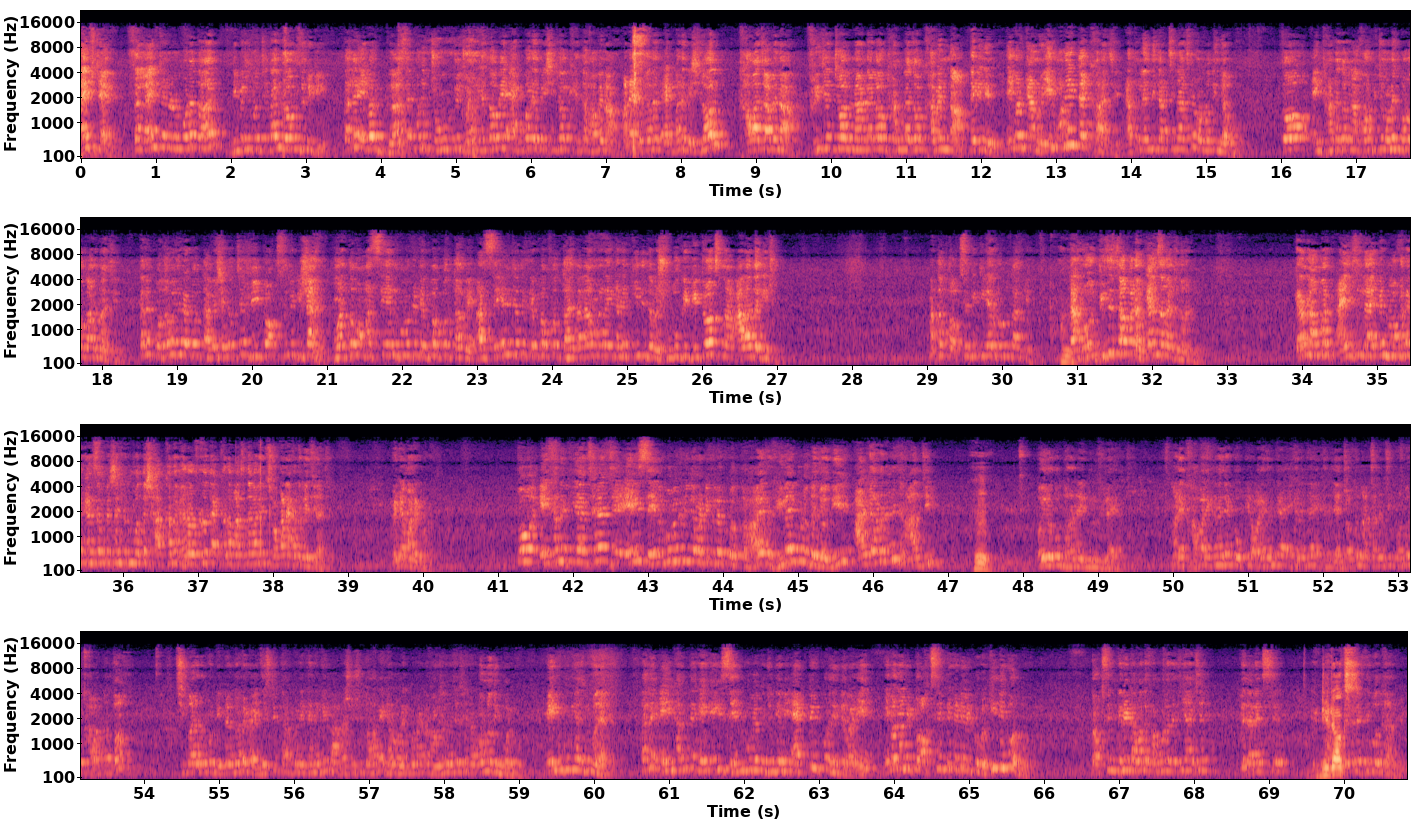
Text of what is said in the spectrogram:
লাইফস্টাইল তার লাইফস্টাইলের উপরে তার ডিপেন্ড করছে তার লংজিভিটি তাহলে এবার গ্লাসে করে চুমুক দিয়ে জল খেতে হবে একবারে বেশি জল খেতে হবে না। মানে একজনের একবারে বেশি জল খাওয়া যাবে না। ফ্রিজের জল না ডালাও ঠান্ডা জল খাবেন না। দেখে নিন এবার কেন? এই অনেক ব্যাখ্যা আছে। এত লেন্দি যাচ্ছি না আজকে অন্যদিন যাব। তো এই ঠান্ডা জল না খাওয়ার পিছনে অনেক বড় কারণ আছে। তাহলে প্রথমে যেটা করতে হবে সেটা হচ্ছে ডিটক্সিফিকেশন মতলব আমার সেল গুলোকে ডেভেলপ করতে হবে। আর সেল যদি ডেভেলপ করতে হয় তাহলে আমরা এখানে কি দিতে হবে? শুধু কি ডিটক্স না আলাদা কিছু? মতলব টক্সিন ক্লিয়ার করব তাকে। তার রোগ ডিজিজ যাবে না ক্যান্সার আছে ধরে কারণ আমার আইএনসি লাইফে নখানা ক্যান্সার পেশেন্টের মধ্যে সাতখানা ভেরোর ফেরত একখানা বাঁচতে পারে ছখানা এখনও বেঁচে আছে। এটা মানে করে তো এখানে কি আছে যে এই সেলগুলোকে যদি আমার ডেভেলপ করতে হয় ভিলাইগুলোকে যদি আল্টারনেটিভ আলজি হুম। ওই রকম ধরনের এগুলো ভিলাই আছে। মানে খাবার এখানে যায় টোকি আবার এখানে যায় এখানে যায় এখানে যায়। যত নাচানাচি করবে খাবার তত চিপারের উপর ডিপেন্ড হবে ডাইজেস্টিভ তারপর এখানে গিয়ে লালা শোষিত হবে এখানে অনেক বড় একটা ফাংশন আছে সেটা অন্যদিন বলব। এইটুকুনি আজকে বোঝায়? তাহলে এইখান থেকে এই সেলগুলোকে যদি আমি অ্যাক্টিভ করে দিতে পারি এবার আমি টক্সিনটাকে ডিলিট করব। কি দিয়ে করব? টক্সিন ডিলিট আমাদের ফর্মুলাতে কি আছে. বলতে হবে?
